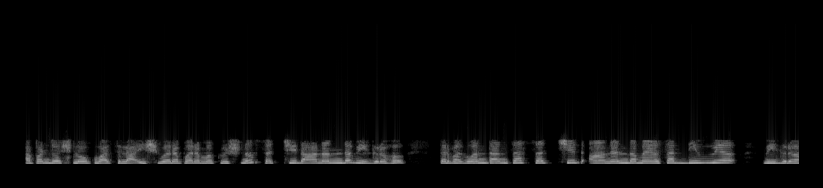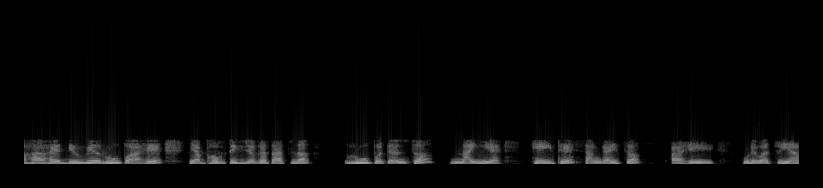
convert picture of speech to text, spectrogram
आपण जो श्लोक वाचला ईश्वर परमकृष्ण सच्चिदानंद विग्रह तर भगवंतांचा सच्चित आनंदमय असा दिव्य विग्रह आहे दिव्य रूप आहे. या भौतिक जगतातलं रूप त्यांचं नाहीये. हे इथे सांगायचं आहे. पुढे वाचूया.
